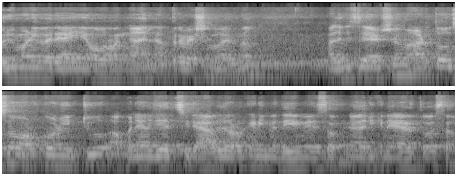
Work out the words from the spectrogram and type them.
ഒരു മണി വരെ ഞാൻ ഉറങ്ങാൻ അത്ര വിഷമമായിരുന്നു. അതിനുശേഷം അടുത്ത ദിവസം ഉറക്കം എണീറ്റു അപ്പം ഞാൻ വിചാരിച്ചു രാവിലെ ഉറക്കണിക്കുമ്പോൾ ദൈവമേ സ്വപ്നമായിരിക്കണേ അടുത്ത ദിവസം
